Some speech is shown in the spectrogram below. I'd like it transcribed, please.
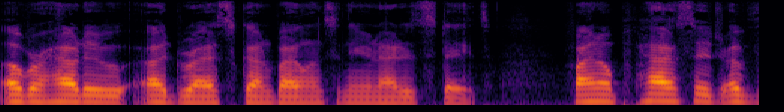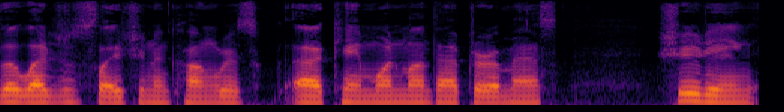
over how to address gun violence in the United States. Final passage of the legislation in Congress uh, came one month after a mass shooting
